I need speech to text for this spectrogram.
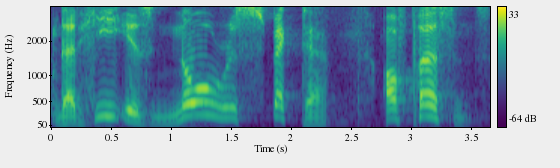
that He is no respecter of persons.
